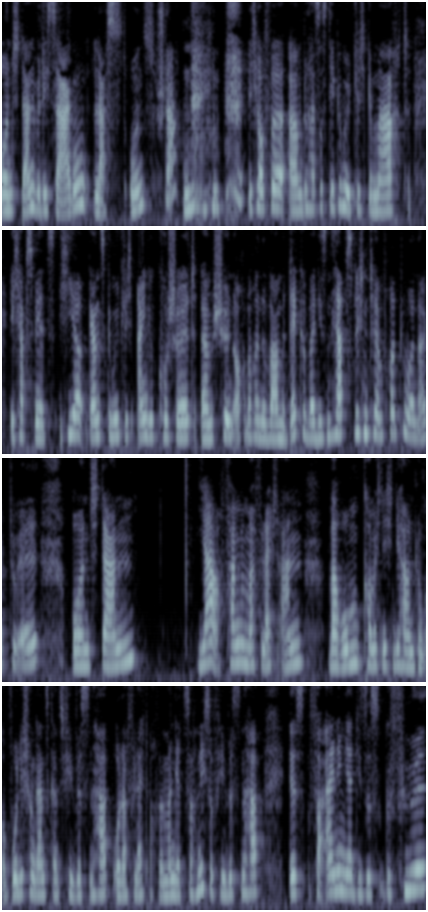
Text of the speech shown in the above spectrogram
Und dann würde ich sagen, lasst uns starten. ich hoffe, ähm, du hast es dir gemütlich gemacht. Ich habe es mir jetzt hier ganz gemütlich eingekuschelt. Ähm, schön auch noch in eine warme Decke bei diesen herbstlichen Temperaturen aktuell. Und dann ja, fangen wir mal vielleicht an, warum komme ich nicht in die Handlung, obwohl ich schon ganz, ganz viel Wissen habe oder vielleicht auch, wenn man jetzt noch nicht so viel Wissen hat, ist vor allen Dingen ja dieses Gefühl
